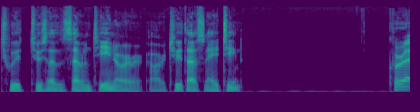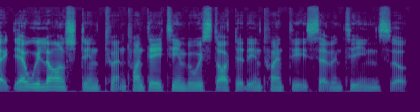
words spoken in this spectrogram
2017 or, or 2018? Correct. Yeah, we launched in 2018, but we started in 2017. So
